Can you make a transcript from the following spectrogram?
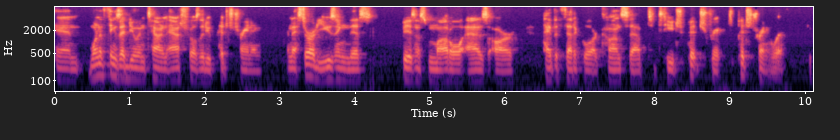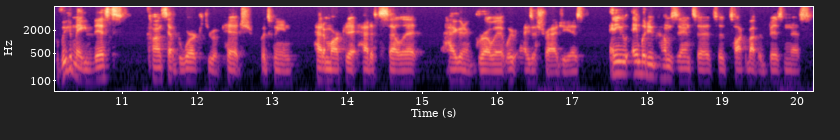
and one of the things I do in town in Asheville is I do pitch training, and I started using this business model as our hypothetical or concept to teach pitch tra- pitch training with if we could make this concept work through a pitch between how to market it, how to sell it, how you're going to grow it, what your exit strategy is. Any, anybody who comes in to, to talk about their business,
